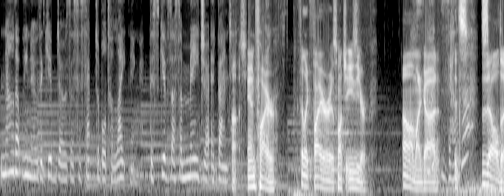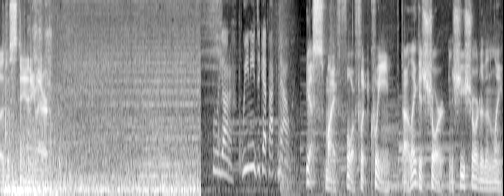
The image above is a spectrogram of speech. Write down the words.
Now that we know the Gibdos are susceptible to lightning, this gives us a major Uh, advantage. and fire. I feel like fire is much easier. Oh my god. Zelda? It's Zelda just standing there. Buliara, we need to get back now. Yes, my four-foot queen. Uh, Link is short, and she's shorter than Link.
